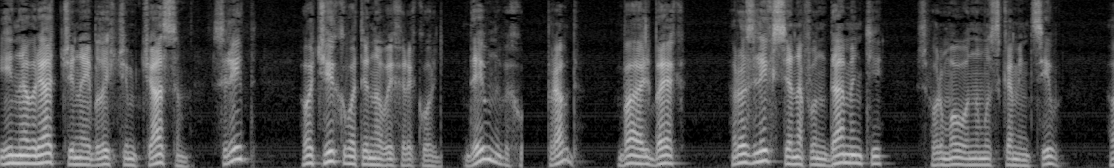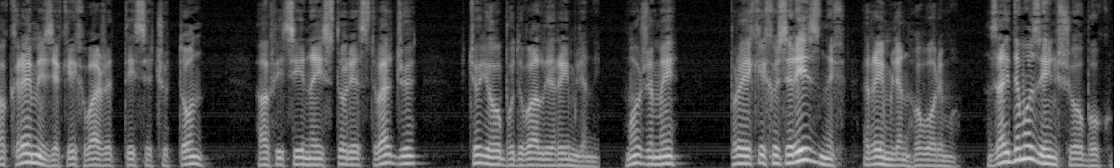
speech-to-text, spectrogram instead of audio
І навряд чи найближчим часом слід очікувати нових рекордів. Дивно виходить, правда? Баальбек розлігся на фундаменті, сформованому з камінців, окремі з яких важать тисячу тонн, а офіційна історія стверджує, що його будували римляни. Може, ми про якихось різних римлян говоримо? Зайдемо з іншого боку.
